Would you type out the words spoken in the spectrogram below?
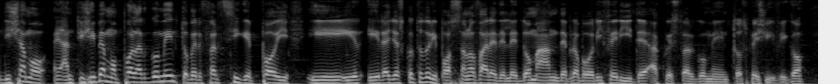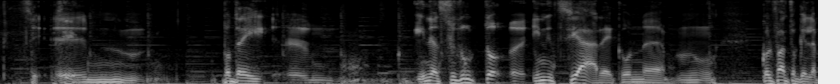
diciamo, eh, anticipiamo un po' l'argomento per far sì che poi i, i- i radioascoltatori possano fare delle domande proprio riferite a questo argomento specifico. Sì, ehm, potrei ehm, innanzitutto eh, iniziare con eh, mh, col fatto che la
